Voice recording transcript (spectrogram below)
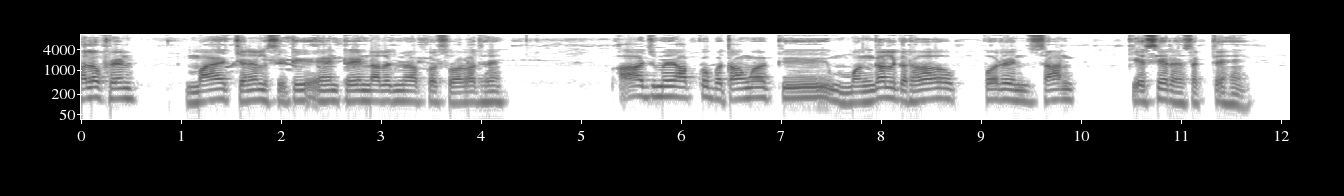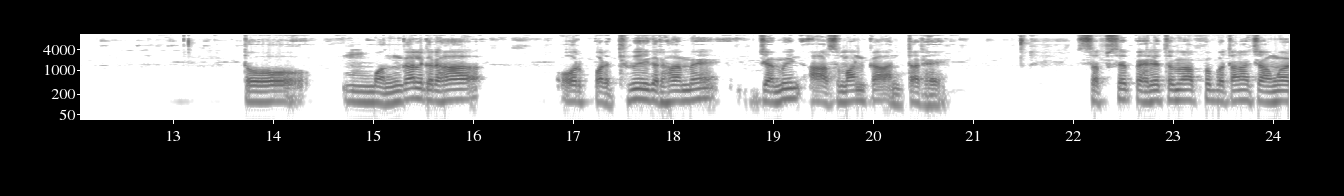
Hello friend, my channel city and train knowledge में आपका स्वागत है। आज मैं आपको बताऊँगा कि मंगल ग्रह पर इंसान कैसे रह सकते हैं। तो मंगल ग्रह और पृथ्वी ग्रह में ज़मीन आसमान का अंतर है। सबसे पहले तो मैं आपको बताना चाहूँगा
